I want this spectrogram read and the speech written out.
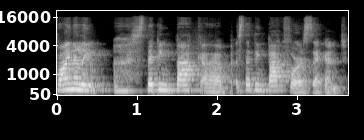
Finally, uh, stepping back, uh, stepping back for a second,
